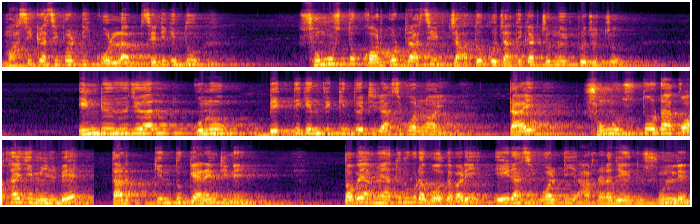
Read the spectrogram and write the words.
মাসিক রাশিফলটি করলাম, সেটি কিন্তু সমস্ত কর্কট রাশির জাতক ও জাতিকার জন্যই প্রযোজ্য। ইন্ডিভিজুয়াল কোনো ব্যক্তিকেন্দ্রিক কিন্তু এটি রাশিফল নয়। তাই সমস্তটা কথাই যে মিলবে, তার কিন্তু গ্যারেন্টি নেই। তবে আমি এতটুকুটা বলতে পারি, এই রাশিফলটি আপনারা যেহেতু শুনলেন,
